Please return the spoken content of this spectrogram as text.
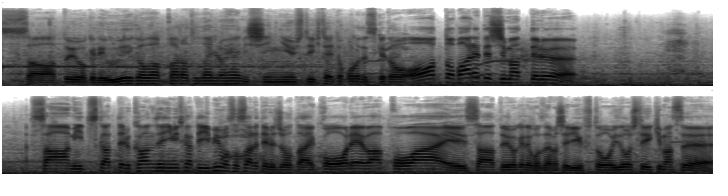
さあというわけで上側から隣の部屋に侵入していきたいところですけどおっとバレてしまってる。さあ見つかってる完全に見つかって指も刺されてる状態。これは怖い。さあというわけでございましてリフトを移動していきます。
